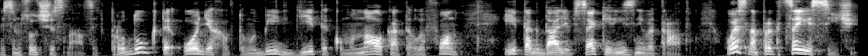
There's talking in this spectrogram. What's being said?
816. Продукти, одяг, автомобіль, діти, комуналка, телефон і так далі. Всякі різні витрати. Ось, наприклад, це є січень.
